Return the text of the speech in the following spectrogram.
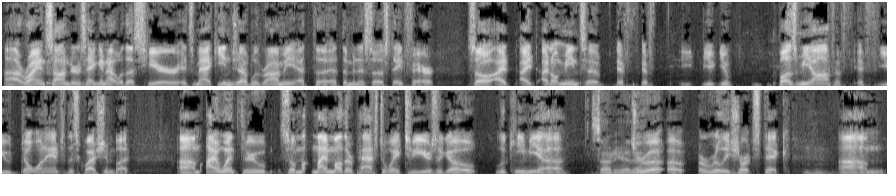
Uh, Ryan Saunders hanging out with us here. It's Mackey and Judd with Rami at the at the Minnesota State Fair. So I I, I don't mean to if if you, you buzz me off if if you don't want to answer this question, but um, I went through. So m- my mother passed away two years ago, leukemia. Sorry to hear Drew that. Drew a, a really short stick. Um,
